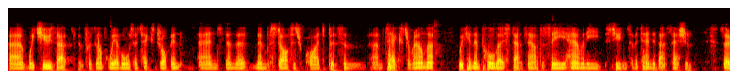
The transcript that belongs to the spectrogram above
um, we choose that, for example, we have auto text drop in, and then the member of staff is required to put some um, text around that. We can then pull those stats out to see how many students have attended that session. So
